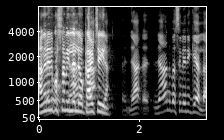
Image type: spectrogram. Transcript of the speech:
അങ്ങനെ ഒരു പ്രശ്നമില്ലല്ലോ കാഴ്ചയിൽ. ഞാൻ ഞാൻ ബസ്സിലിരിക്കുകയല്ല.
